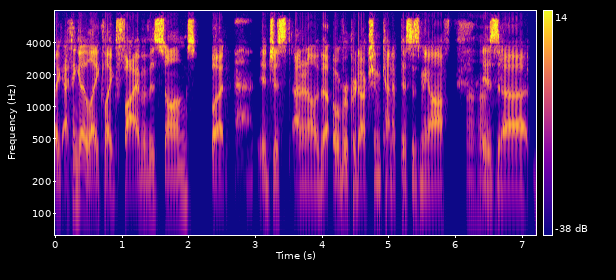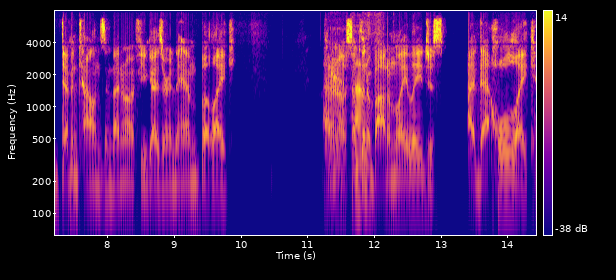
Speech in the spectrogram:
like, I think I like like five of his songs, but it just I don't know the overproduction kind of pisses me off. Uh-huh. Is uh Devin Townsend? I don't know if you guys are into him, but like, I don't Yeah, know something I've- about him lately. Just I, that whole like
